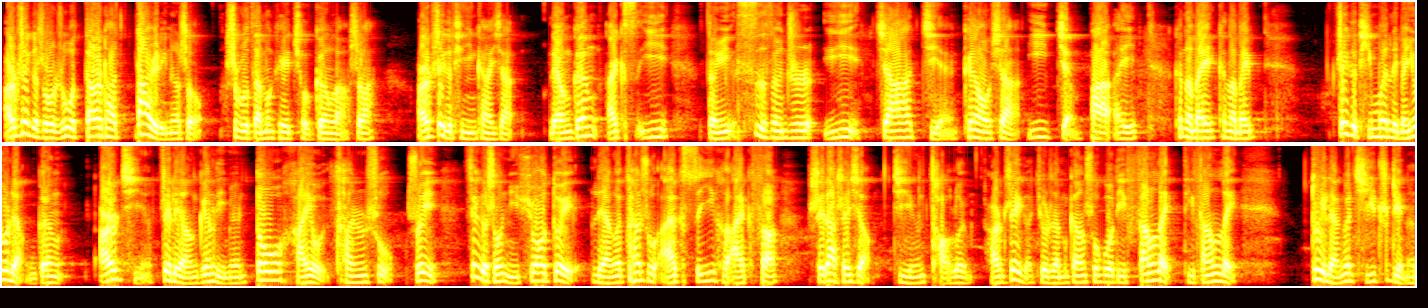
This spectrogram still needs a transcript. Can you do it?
而这个时候，如果德尔塔大于零的时候，是不是咱们可以求根了，是吧？而这个题你看一下，两根 x 一等于四分之一加减根号下一减八 a，看到没？看到没？这个题目里面有两根，而且这两根里面都含有参数，所以这个时候你需要对两个参数 x 一和 x 二谁大谁小进行讨论。而这个就是咱们刚刚说过第三类，第三类对两个极值点的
